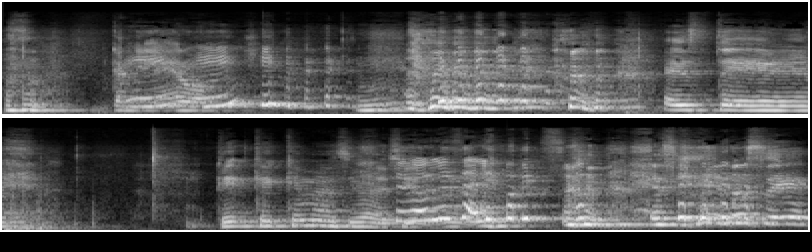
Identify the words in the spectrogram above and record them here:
Canilero. Mm, Este... ¿Qué, qué, ¿Qué más iba a ¿De decir? dónde salió eso? Es que no sé,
